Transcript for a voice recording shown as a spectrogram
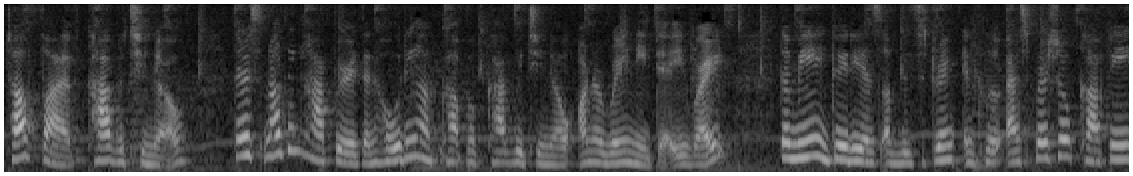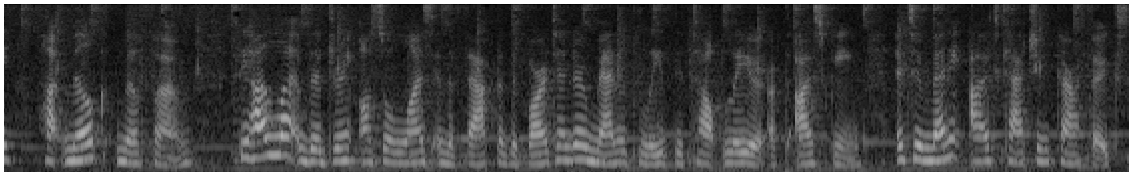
Top 5 Cappuccino. There's nothing happier than holding a cup of cappuccino on a rainy day, right? The main ingredients of this drink include espresso coffee, hot milk, milk foam. The highlight of the drink also lies in the fact that the bartender manipulates the top layer of the ice cream into many eye-catching graphics.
